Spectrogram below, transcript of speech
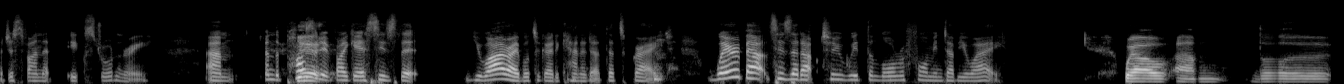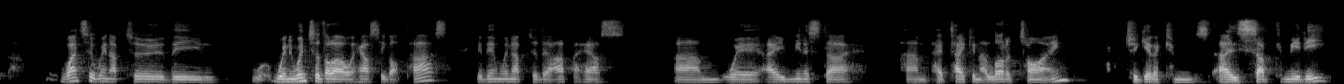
I just find that extraordinary. Um, and the positive, yeah. I guess, is that you are able to go to Canada. That's great. Whereabouts is it up to with the law reform in WA? Well, um, the once it went up to the when it went to the lower house, it got passed. It then went up to the upper house um, where a minister um, had taken a lot of time to get a, com- a subcommittee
